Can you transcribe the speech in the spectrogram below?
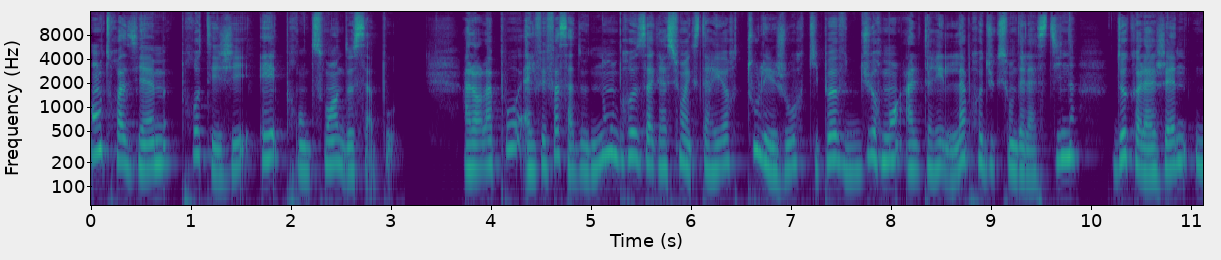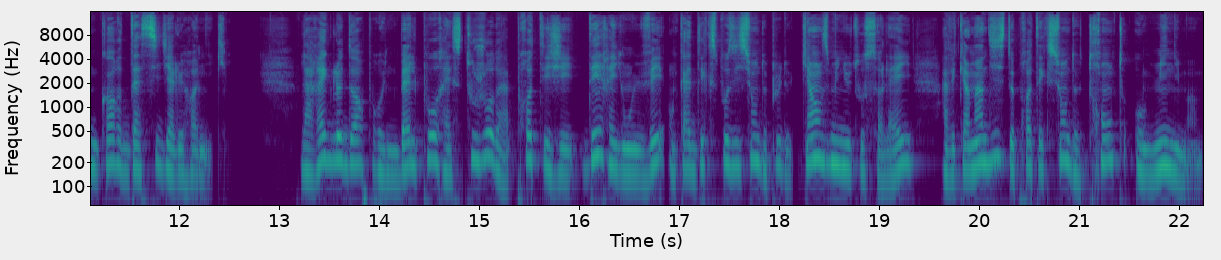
En troisième, protéger et prendre soin de sa peau. Alors la peau, elle fait face à de nombreuses agressions extérieures tous les jours qui peuvent durement altérer la production d'élastine, de collagène ou encore d'acide hyaluronique. La règle d'or pour une belle peau reste toujours de la protéger des rayons UV en cas d'exposition de plus de 15 minutes au soleil, avec un indice de protection de 30 au minimum.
